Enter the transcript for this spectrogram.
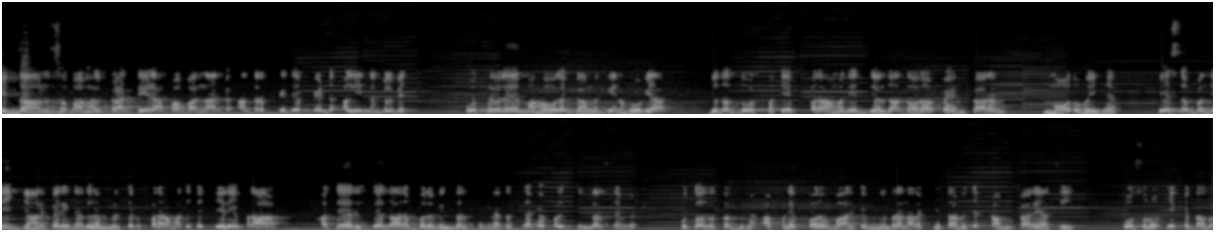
ਵਿਧਾਨ ਸਭਾ ਹਲਕਾ ਡੇਰਾ ਬਾਬਾ ਨਾਨਕ ਅੰਦਰ ਪੈਂਦੇ ਪਿੰਡ ਅਲੀ ਨੰਗਲ ਵਿੱਚ ਉਸ ਵੇਲੇ ਮਾਹੌਲ ਗਮਗੀਨ ਹੋ ਗਿਆ, ਜਦੋਂ ਦੋ ਸਕੇ ਭਰਾਵਾਂ ਦੀ ਦਿਲ ਦਾ ਦੌਰਾ ਪੈਣ ਕਾਰਨ ਮੌਤ ਹੋਈ ਹੈ। ਇਸ ਸੰਬੰਧੀ ਜਾਣਕਾਰੀ ਦਿੰਦੇ ਹੋਏ ਮ੍ਰਿਤਕ ਭਰਾਵਾਂ ਦੇ ਚਚੇਰੇ ਭਰਾ ਅਤੇ ਰਿਸ਼ਤੇਦਾਰ ਬਲਵਿੰਦਰ ਸਿੰਘ ਨੇ ਦੱਸਿਆ ਕਿ ਬਲਜਿੰਦਰ ਸਿੰਘ ਪੁੱਤਰ ਰਤਨ ਸਿੰਘ ਆਪਣੇ ਪਰਿਵਾਰਕ ਮੈਂਬਰਾਂ ਨਾਲ ਖੇਤਾਂ ਵਿੱਚ ਕੰਮ ਕਰ ਰਿਹਾ ਸੀ। ਉਸ ਨੂੰ ਇੱਕਦਮ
